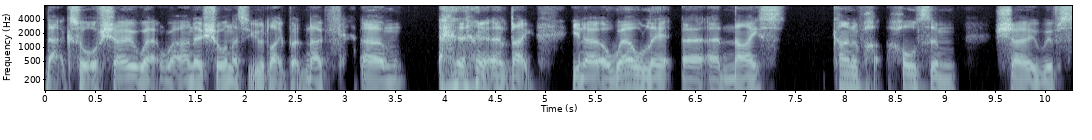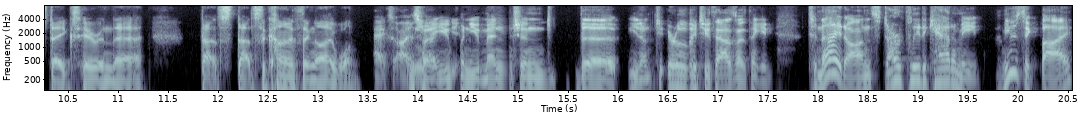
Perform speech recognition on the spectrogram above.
that sort of show where well, I know Sean that's what you would like, but no. Um like, you know, a well lit, uh, a nice kind of wholesome show with stakes here and there. That's that's the kind of thing I want. Excellent. It's funny you, when you mentioned the you know early 2000s. I was thinking tonight on Starfleet Academy, music by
